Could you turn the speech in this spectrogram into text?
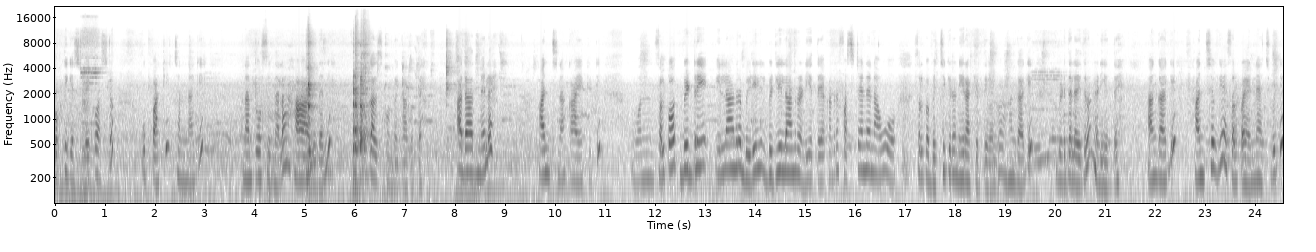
ರೊಟ್ಟಿಗೆ ಎಷ್ಟು ಬೇಕೋ ಅಷ್ಟು ಉಪ್ಪು ಹಾಕಿ ಚೆನ್ನಾಗಿ ನಾನು ತೋರಿಸಿದ್ನಲ್ಲ ಕಲಸ್ಕೊಬೇಕಾಗುತ್ತೆ ಕಲಿಸ್ಕೊಬೇಕಾಗುತ್ತೆ. ಅದಾದಮೇಲೆ ಹಂಚನ್ನ ಕಾಯಕ್ಕಿಟ್ಟು ಒಂದು ಸ್ವಲ್ಪ ಹೊತ್ತು ಬಿಡ್ರಿ ಇಲ್ಲ ಅಂದರೆ ಬಿಡಿಲಿ, ಬಿಡಲಿಲ್ಲ ಅಂದರೂ ನಡೆಯುತ್ತೆ. ಯಾಕಂದರೆ ಫಸ್ಟೇ ನಾವು ಸ್ವಲ್ಪ ಬೆಚ್ಚಗಿರೋ ನೀರು ಹಾಕಿರ್ತೀವಲ್ವ, ಹಾಗಾಗಿ ಬಿಡ್ದೆಲ್ಲ ಇದ್ದರೂ ನಡೆಯುತ್ತೆ. ಹಾಗಾಗಿ ಹಂಚಿಗೆ ಸ್ವಲ್ಪ ಎಣ್ಣೆ ಹಚ್ಬಿಟ್ಟು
